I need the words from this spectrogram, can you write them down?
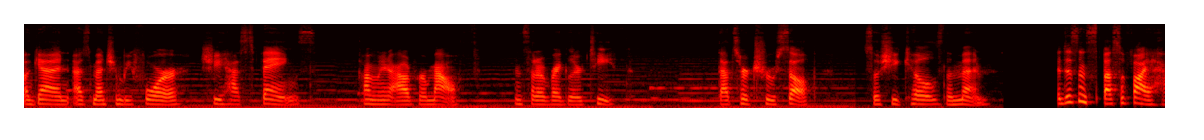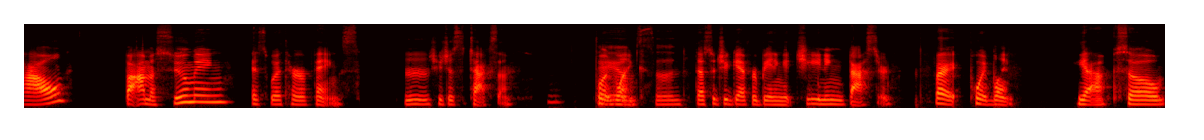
again, as mentioned before, she has fangs coming out of her mouth instead of regular teeth. That's her true self. So she kills the men. It doesn't specify how, but I'm assuming it's with her fangs. Mm. She just attacks them. Point Damn, blank. son. That's what you get for being a cheating bastard. Right. Point blank. Yeah, so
